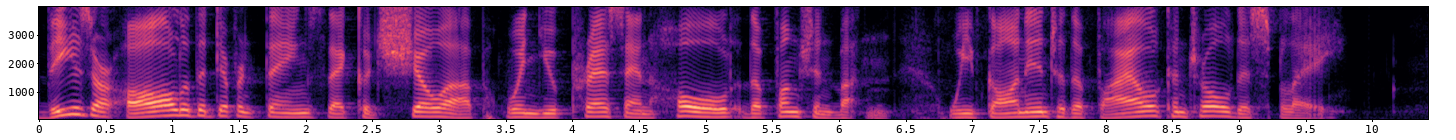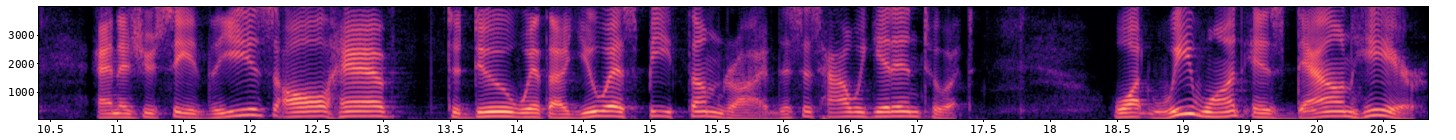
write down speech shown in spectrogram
These are all of the different things that could show up when you press and hold the function button. We've gone into the file control display. And as you see, these all have to do with a USB thumb drive. This is how we get into it. What we want is down here.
